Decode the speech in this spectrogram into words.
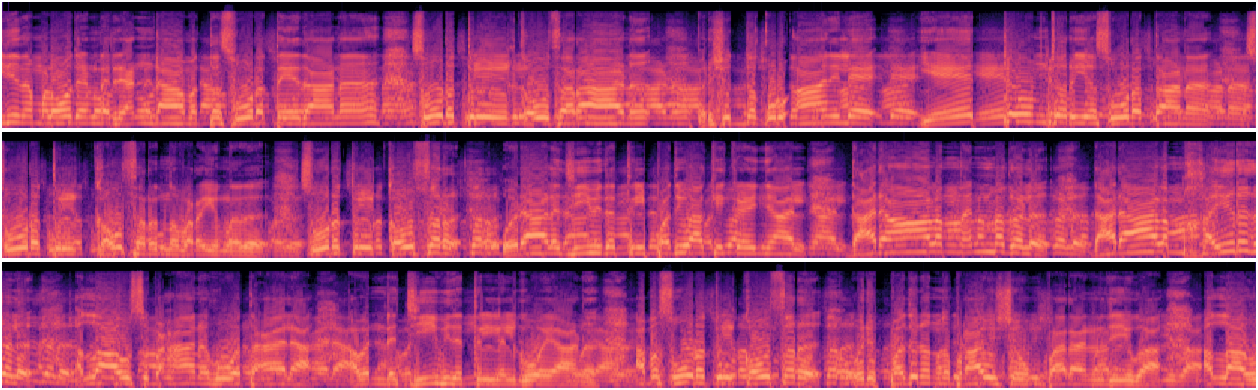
ഇനി നമ്മൾ ഓതേണ്ട രണ്ടാമത്തെ സൂറത്ത് ഏതാണ്? സൂറത്തുൽ കൗസറാണ് പരിശുദ്ധ ഖുർആനിലെ ഏറ്റവും ചെറിയ സൂറത്താണ് സൂറത്തുൽ കൗസർ എന്ന് പറയുന്നത്. സൂറത്തുൽ കൗസർ ഒരാൾ ജീവിതത്തിൽ പതിവാക്കി കഴിഞ്ഞാൽ ധാരാളം നന്മകൾ ധാരാളം ഹൈറുകൾ അള്ളാഹു തആല അവന്റെ ജീവിതത്തിൽ നൽകുകയാണ്. അപ്പൊ സൂറത്തുൽ കൗസർ ഒരു പതിനൊന്ന് പ്രാവശ്യവും പാരായണം ചെയ്യുക. അള്ളാഹു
